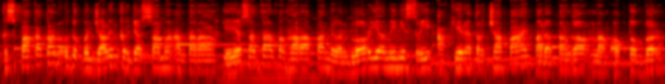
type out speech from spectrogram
Kesepakatan untuk menjalin kerjasama antara Yayasan Tahan Pengharapan dengan Gloria Ministry akhirnya tercapai pada tanggal 6 Oktober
